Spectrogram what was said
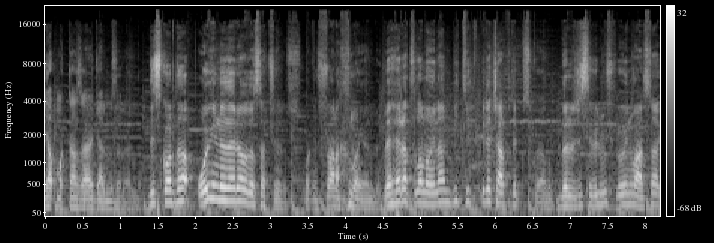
Yapmaktan zarar gelmez herhalde. Discord'da oyun öneri odası açıyoruz. Bakın şu an aklıma geldi. Ve her atılan oyuna bir tık bir de çarpı tepkisi koyalım. Böylece sevilmiş bir oyun varsa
